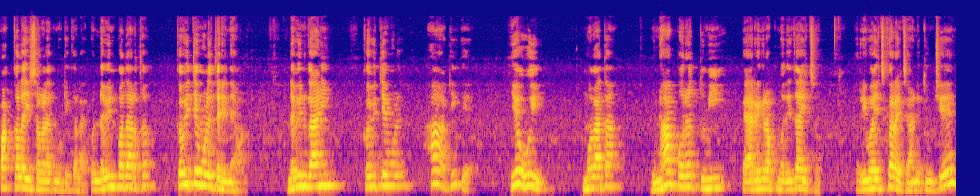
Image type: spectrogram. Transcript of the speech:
पाककला ही सगळ्यात मोठी कला आहे. पण नवीन पदार्थ कवितेमुळे तरी नाही होणार. नवीन गाणी कवितेमुळे. हां ठीक आहे. हे होईल. मग आता पुन्हा परत तुम्ही पॅरेग्राफमध्ये जायचं. रिवाईज करायचं आणि तुमचे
